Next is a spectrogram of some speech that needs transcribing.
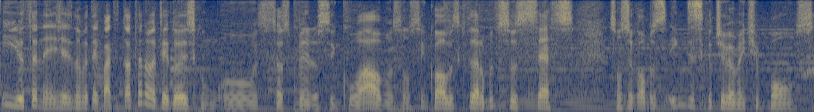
e Euthanasia de 94. Então até 92 com os seus primeiros cinco álbuns, são cinco álbuns que fizeram muito sucesso, são cinco álbuns indiscutivelmente bons.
